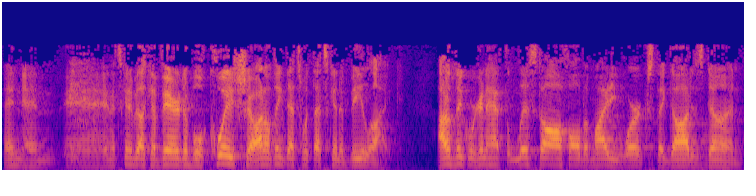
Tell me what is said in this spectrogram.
and, and, and it's going to be like a veritable quiz show. I don't think that's what that's going to be like. I don't think we're going to have to list off all the mighty works that God has done.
